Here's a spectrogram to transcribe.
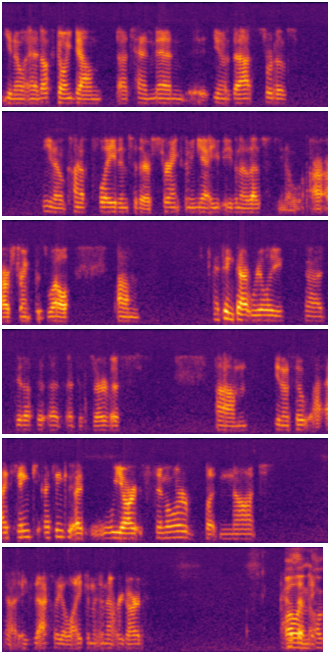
you know, and us going down uh, 10 men, you know, that sort of you know, kind of played into their strengths. I mean, yeah, even though that's you know our, our strength as well. Um, I think that really uh, did us a, a, a disservice. Um, you know, so I think I think we are similar, but not uh, exactly alike in, in that regard. Well, and, uh,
